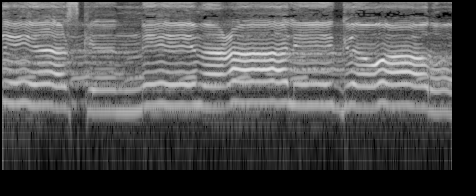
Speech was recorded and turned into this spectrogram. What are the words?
يسكنني معالي قوارون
